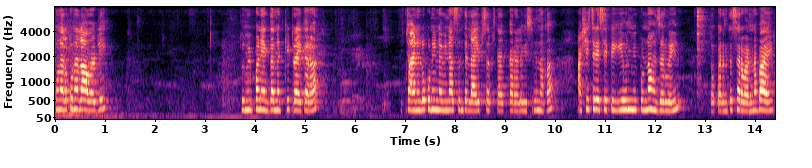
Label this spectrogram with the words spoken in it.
कुणाला कुणाला आवडली? तुम्ही पण एकदा नक्की ट्राय करा. चॅनलला कोणी नवीन असेल तर लाईक सबस्क्राईब करायला विसरू नका. अशीच रेसिपी घेऊन मी पुन्हा हजर होईन. तोपर्यंत सर्वांना बाय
